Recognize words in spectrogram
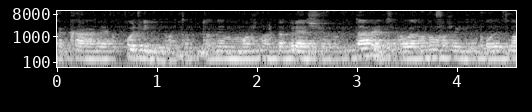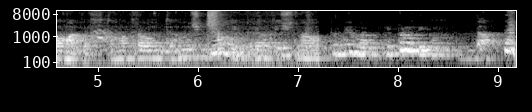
така, як поліно. Тобто ним можна добряче вдарити, але воно може інколи зламатися. Тому треба бути гнучким і періодично. Побивати прутиком. Так.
